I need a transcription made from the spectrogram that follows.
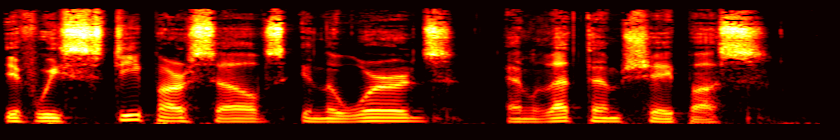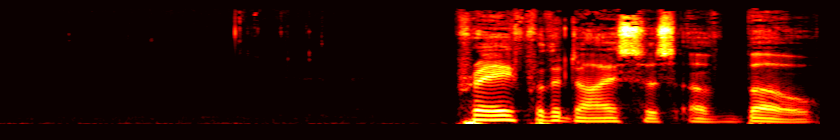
if we steep ourselves in the words and let them shape us. Pray for the Diocese of Bo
